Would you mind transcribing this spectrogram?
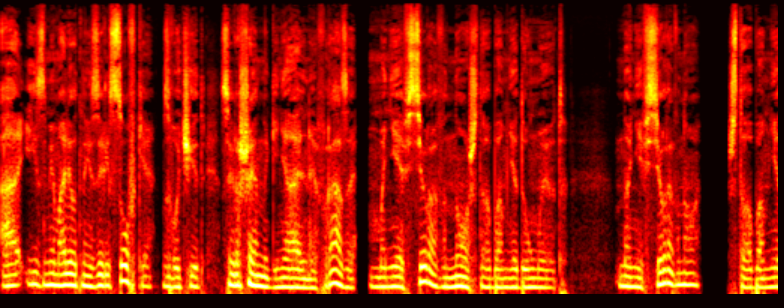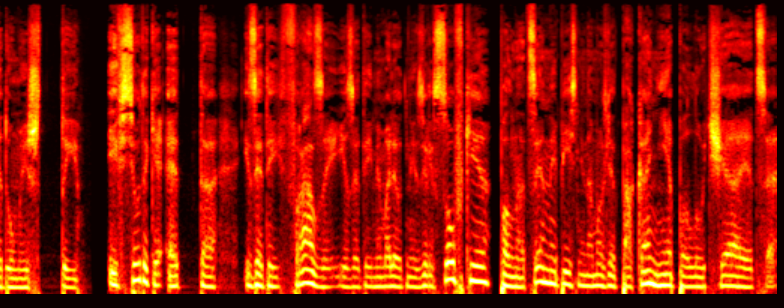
А из мимолетной зарисовки звучит совершенно гениальная фраза «Мне все равно, что обо мне думают, но не все равно, что обо мне думаешь ты». И все-таки это из этой фразы, из этой мимолетной зарисовки полноценной песни, на мой взгляд, пока не получается.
